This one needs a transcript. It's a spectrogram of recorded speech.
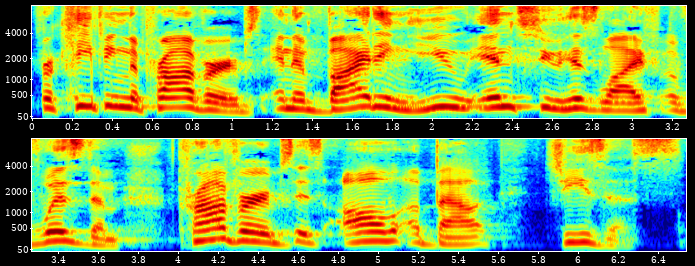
for keeping the Proverbs and inviting you into his life of wisdom. Proverbs is all about Jesus.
